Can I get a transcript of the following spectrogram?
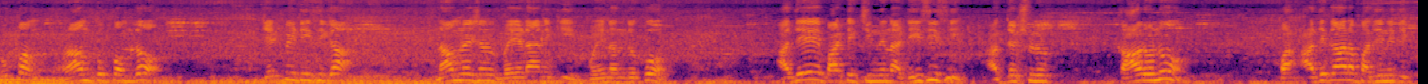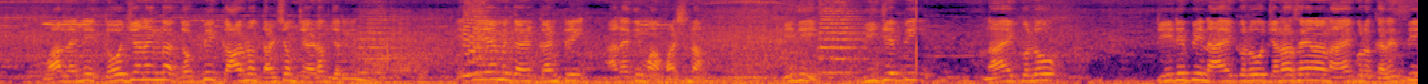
కుప్పం రామ్ కుప్పంలో జెడ్పీటీసీగా నామినేషన్ వేయడానికి పోయినందుకు అదే పార్టీకి చెందిన డీసీసీ అధ్యక్షులు కారును ప- అధికార ప్రతినిధి వాళ్ళని దౌర్జన్యంగా దొబ్బి కారును ధ్వంసం చేయడం జరిగింది. ఇది ఏమి కంట్రీ అనేది మా ప్రశ్న. ఇది బీజేపీ నాయకులు టీడీపీ నాయకులు జనసేన నాయకులు కలిసి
